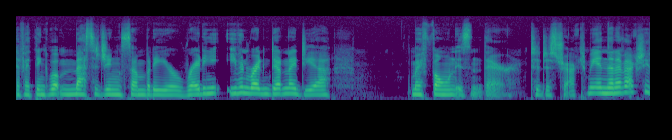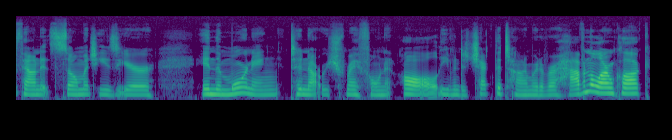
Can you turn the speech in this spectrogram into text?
if I think about messaging somebody or writing, even writing down an idea, my phone isn't there to distract me. And then I've actually found it so much easier in the morning to not reach for my phone at all, even to check the time, whatever. I have an alarm clock.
